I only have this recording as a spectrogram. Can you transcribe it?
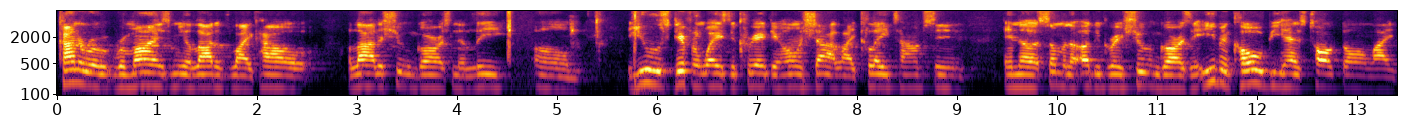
kind of re- reminds me a lot of like how a lot of shooting guards in the league um use different ways to create their own shot like Klay Thompson and uh, some of the other great shooting guards and even Kobe has talked on like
